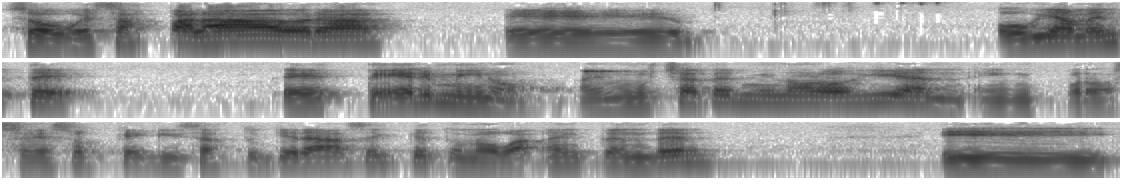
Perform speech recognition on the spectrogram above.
So, esas palabras, eh, obviamente, eh, términos, hay mucha terminología en, procesos que quizás tú quieras hacer que tú no vas a entender. Y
